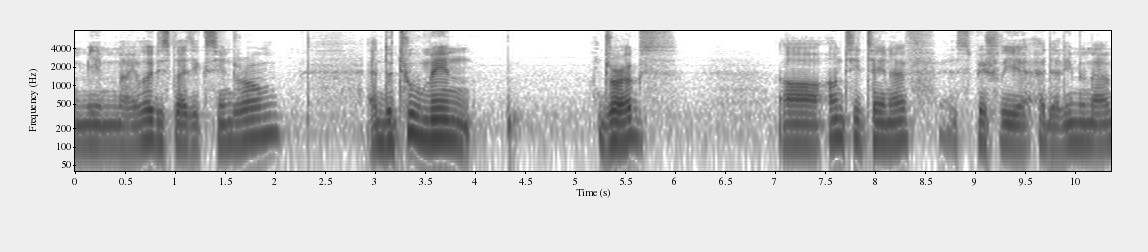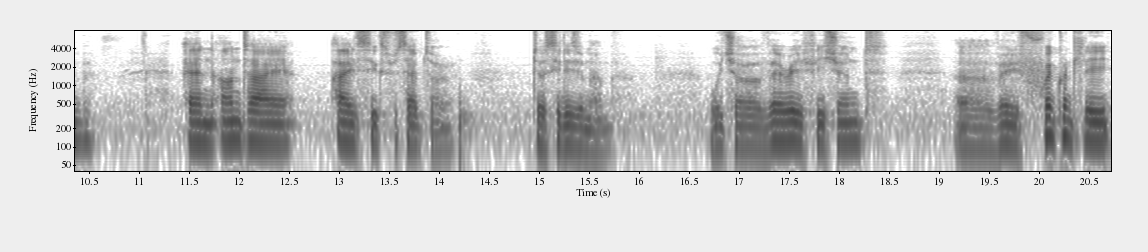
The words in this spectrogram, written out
myelodysplastic syndrome. And the two main drugs are anti-TNF, especially adalimumab, and anti-IL-6 receptor, tocilizumab, which are very efficient, uh, very frequently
